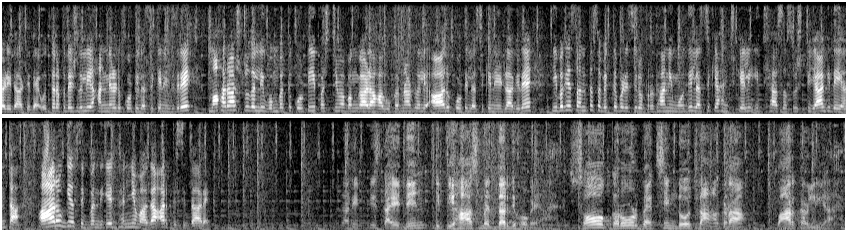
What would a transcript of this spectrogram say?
ಗಡಿ ದಾಟಿದೆ. ಉತ್ತರ ಪ್ರದೇಶದಲ್ಲಿ ಹನ್ನೆರಡು ಕೋಟಿ ಲಸಿಕೆ ನೀಡಿದರೆ ಮಹಾರಾಷ್ಟ್ರದಲ್ಲಿ ಒಂಬತ್ತು ಕೋಟಿ, ಪಶ್ಚಿಮ ಬಂಗಾಳ ಹಾಗೂ ಕರ್ನಾಟಕದಲ್ಲಿ ಆರು ಕೋಟಿ ಲಸಿಕೆ ನೀಡಲಾಗಿದೆ. ಈ ಬಗ್ಗೆ ಸಂತಸ ವ್ಯಕ್ತಪಡಿಸಿರುವ ಪ್ರಧಾನಿ ಮೋದಿ, ಲಸಿಕೆ ಹಂಚಿಕೆಯಲ್ಲಿ ಇತಿಹಾಸ ಸೃಷ್ಟಿಯಾಗಿದೆ ಅಂತ ಆರೋಗ್ಯ ಸಿಬ್ಬಂದಿಗೆ ಧನ್ಯವಾದ ಅರ್ಪಿಸಿದ್ದಾರೆ 2021 का ये दिन इतिहास में दर्ज हो गया है 100 करोड़ वैक्सीन डोज का आंकड़ा पार कर लिया है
